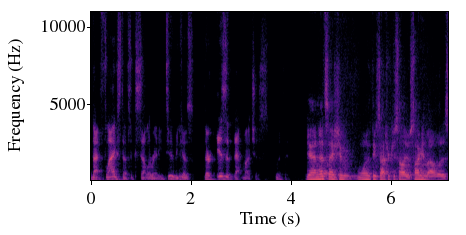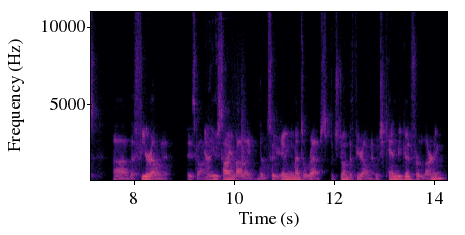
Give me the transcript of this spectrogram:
that flag stuff's accelerating too, because there isn't that much with it. Yeah. And that's actually one of the things Dr. Casali was talking about was uh, the fear element is gone. Yeah. And he was talking about like, the, so you're getting the mental reps, but you don't have the fear element, which can be good for learning,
